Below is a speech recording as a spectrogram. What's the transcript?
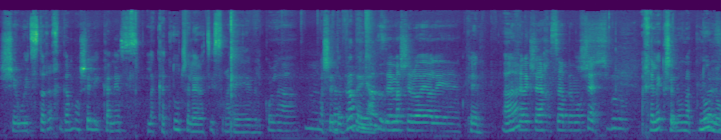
שהוא יצטרך גם משה להיכנס לקטנות של ארץ ישראל ולכל ה... מה שדוד היה. זה מה שלא היה ל... כן. החלק שהיה חסר במשה. החלק שלא נתנו לו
